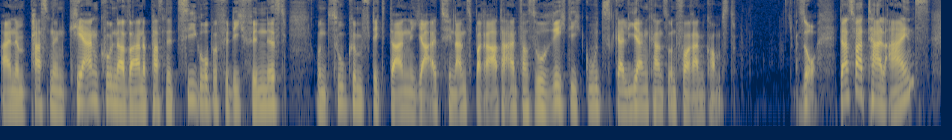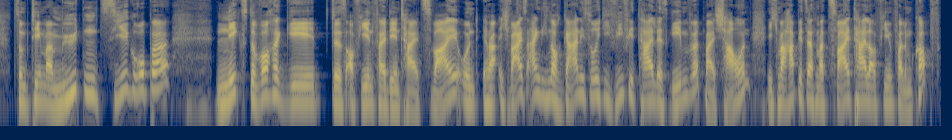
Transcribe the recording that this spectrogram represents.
einen passenden Kernkunden, also eine passende Zielgruppe für dich findest und zukünftig dann ja als Finanzberater einfach so richtig gut skalieren kannst und vorankommst. So, das war Teil eins zum Thema Mythen Zielgruppe. Nächste Woche gibt es auf jeden Fall den Teil zwei und ich weiß eigentlich noch gar nicht so richtig, wie viele Teile es geben wird. Mal schauen. Ich habe jetzt erstmal zwei Teile auf jeden Fall im Kopf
